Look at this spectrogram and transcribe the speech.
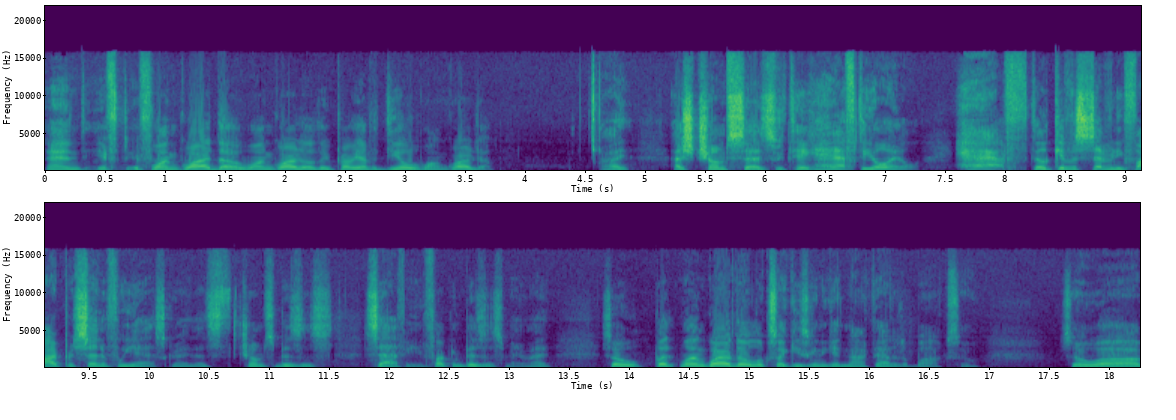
And if if Juan Guaido, Juan Guaido, they probably have a deal with Juan Guaido. Right? As Trump says, we take half the oil, half. They'll give us seventy five percent if we ask. Right? That's Trump's business savvy, fucking businessman. Right? So, but Juan Guaido looks like he's going to get knocked out of the box. So, so uh,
